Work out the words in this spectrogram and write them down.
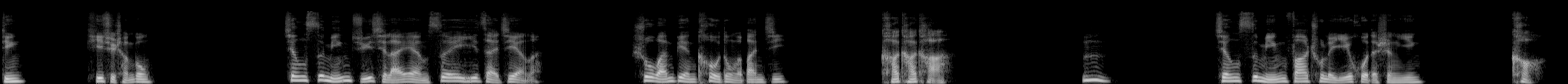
丁，提取成功。江思明举起来 M 四 A 一，再见了。说完便扣动了扳机。卡卡卡，嗯，江思明发出了疑惑的声音。靠，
